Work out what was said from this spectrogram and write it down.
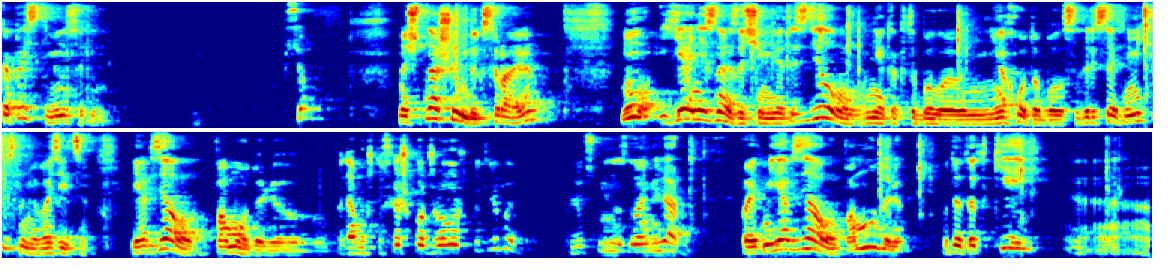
capacity минус 1. Все. Значит, наш индекс равен. Ну, я не знаю, зачем я это сделал. Мне как-то было неохота было с отрицательными числами возиться. Я взял по модулю, потому что хэш-код же он может быть любым. Плюс-минус 2 миллиарда. Поэтому я взял по модулю, вот этот key, э,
